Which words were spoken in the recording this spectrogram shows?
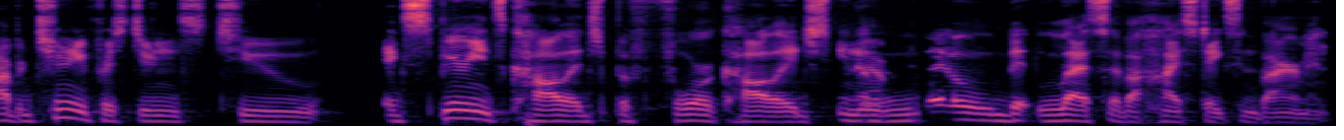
opportunity for students to experience college before college in yep. a little bit less of a high stakes environment.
